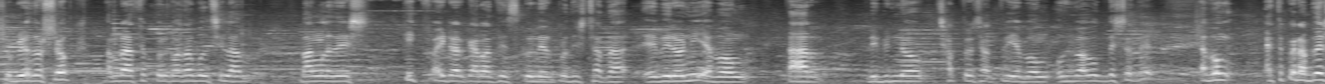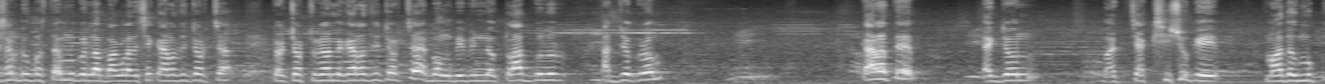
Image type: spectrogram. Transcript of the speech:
সুপ্রিয় দর্শক, আমরা এতক্ষণ কথা বলছিলাম বাংলাদেশ কিক ফাইটার কারাতে স্কুলের প্রতিষ্ঠাতা এবিরনি এবং তার বিভিন্ন ছাত্রছাত্রী এবং অভিভাবকদের সাথে। এবং এতক্ষণ আপনাদের সামনে উপস্থাপন করলাম বাংলাদেশে কারাতে চর্চা চট্টগ্রামে কারাতে চর্চা এবং বিভিন্ন ক্লাবগুলোর কার্যক্রম। কারাতে একজন বাচ্চা শিশুকে মাদক মুক্ত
